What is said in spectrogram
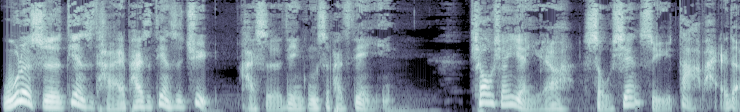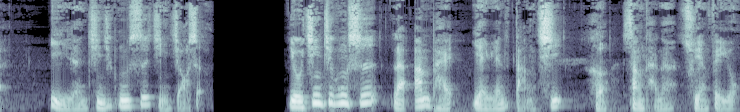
无论是电视台拍摄电视剧，还是电影公司拍摄电影，挑选演员啊，首先是与大牌的艺人经纪公司进行交涉，由经纪公司来安排演员的档期。和商谈的出演费用，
